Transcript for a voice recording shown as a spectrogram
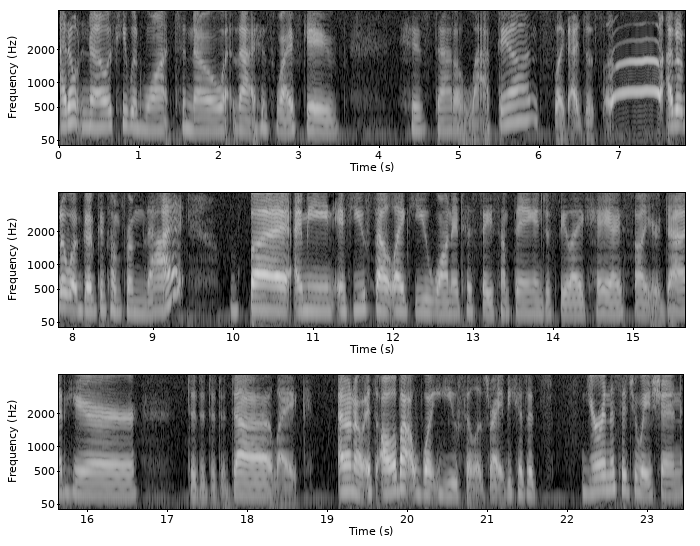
I don't know if he would want to know that his wife gave his dad a lap dance. Like, I just, uh, I don't know what good could come from that. But I mean, if you felt like you wanted to say something and just be like, hey, I saw your dad here, da da da da da, like, I don't know. It's all about what you feel is right because it's, you're in the situation,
